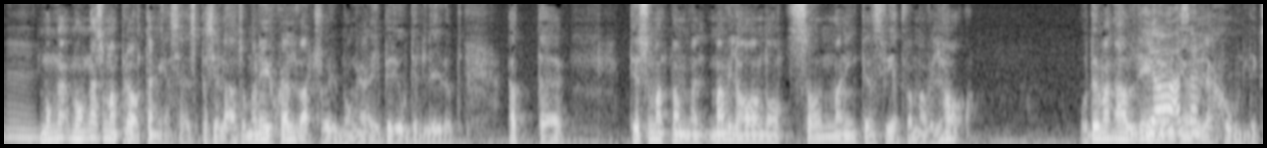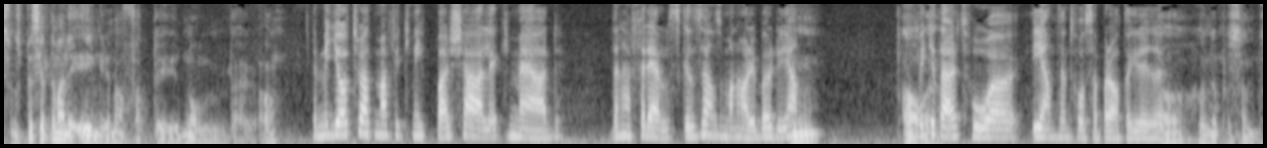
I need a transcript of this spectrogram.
Mm. Många, många som man pratar med, så här, speciellt, alltså man har ju själv varit så i många i perioder i livet. Att eh, det är som att man, man vill ha något som man inte ens vet vad man vill ha. Och då är man aldrig Ja, nöjd i alltså- en relation. Liksom. Speciellt när man är yngre, man fattar ju noll där. Ja. Ja, Men jag tror att man förknippar kärlek med den här förälskelsen som man har i början. Mm. Ja, Vilket är två, egentligen två separata grejer. Ja, 100 procent.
